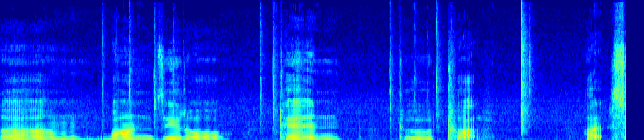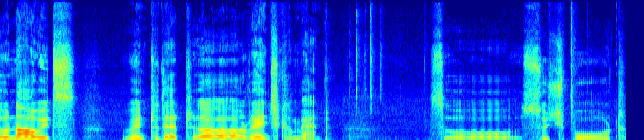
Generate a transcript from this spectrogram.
um, 1 0 10 to 12 alright so now it's went to that uh, range command. So switch port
